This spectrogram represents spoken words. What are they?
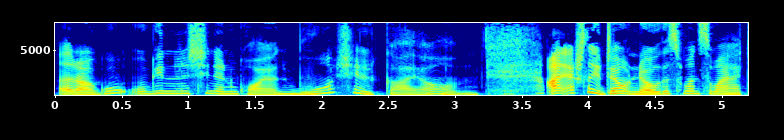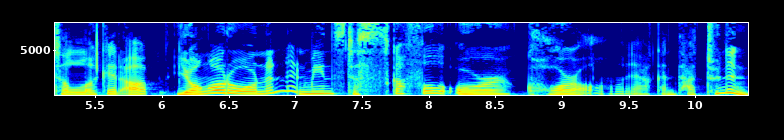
라고 우기는 시는 과연 무엇일까요? I actually don't know this one, so I had to look it up. 영어로는 it means to scuffle or quarrel. 약간 다투는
